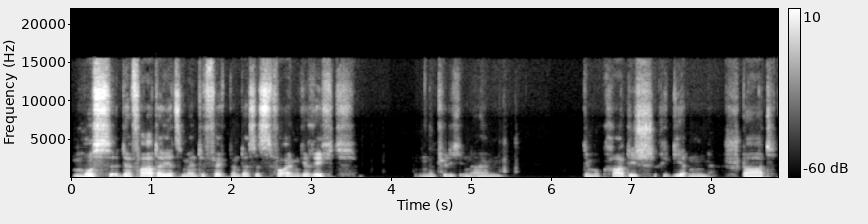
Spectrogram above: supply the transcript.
muss der Vater jetzt im Endeffekt, und das ist vor einem Gericht, natürlich in einem demokratisch regierten Staat,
